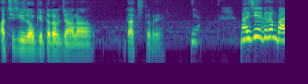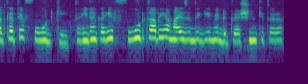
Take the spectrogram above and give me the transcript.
अच्छी चीज़ों की तरफ़ जाना दैट्स द वे भाई जी अगर हम बात करते हैं फ़ूड की कहीं ना कहीं फ़ूड का भी हमारी ज़िंदगी में डिप्रेशन की तरफ़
